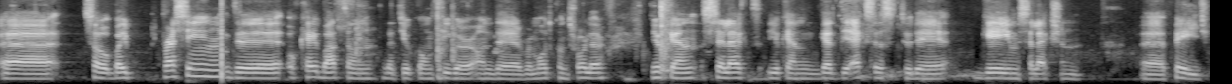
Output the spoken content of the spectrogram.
Uh, so by pressing the OK button that you configure on the remote controller, you can select, you can get the access to the game selection uh, page.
